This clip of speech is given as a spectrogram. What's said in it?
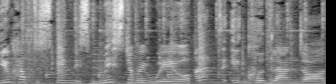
You have to spin this mystery wheel, and it could land on.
